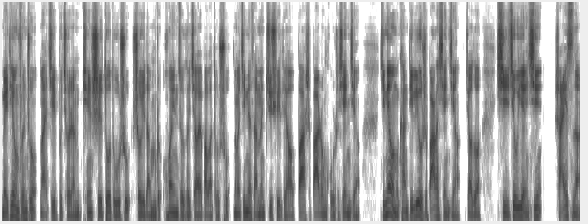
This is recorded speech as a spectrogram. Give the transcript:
每天五分钟，买基不求人。平时多读书，收益挡不住。欢迎做客教育爸爸读书。那么今天咱们继续聊八十八种股市陷阱。今天我们看第六十八个陷阱，叫做喜旧厌新。啥意思呢？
